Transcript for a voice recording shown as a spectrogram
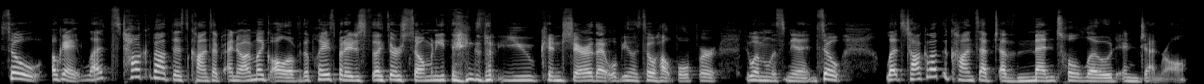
So, okay, let's talk about this concept. I know I'm like all over the place, but I just feel like there's so many things that you can share that will be so helpful for the women listening in. So, let's talk about the concept of mental load in general.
